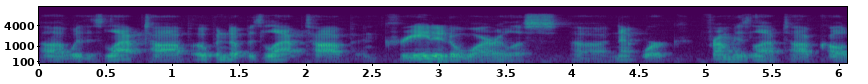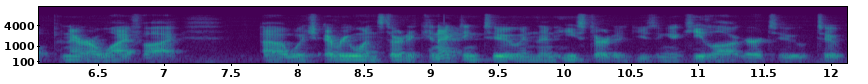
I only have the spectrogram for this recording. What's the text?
uh, with his laptop, opened up his laptop, and created a wireless uh, network from his laptop called Panera Wi-Fi, uh, which everyone started connecting to, and then he started using a keylogger to to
